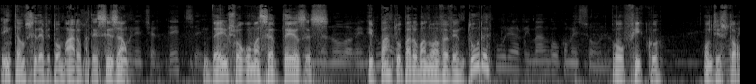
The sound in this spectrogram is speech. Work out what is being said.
Então se deve tomar uma decisão. Deixo algumas certezas e parto para uma nova aventura? Ou fico onde estou?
